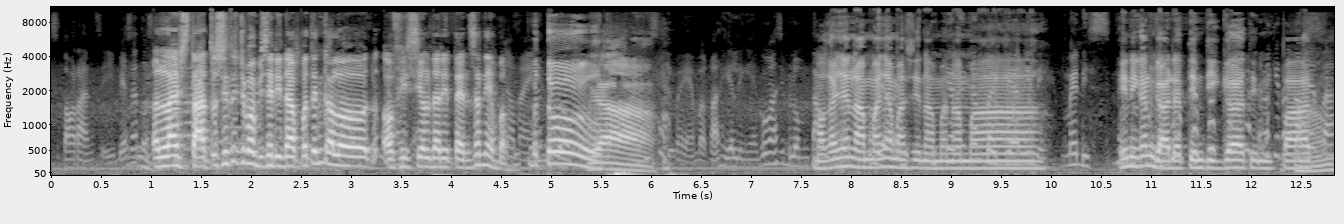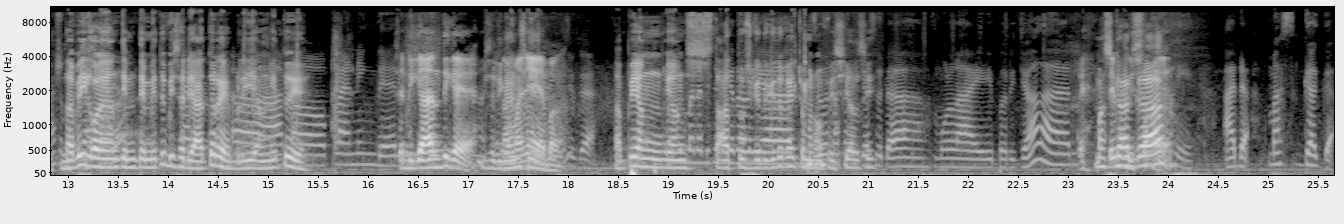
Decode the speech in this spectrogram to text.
setoran sih biasa tuh Eh, Live status itu cuma bisa didapetin kalau official dari Tencent ya, Bang? Betul. Ya. siapa yang bakal healing ya gue masih belum tahu Makanya namanya Iya. masih kan nama-nama ini, medis ini kan nggak ada tim 3, tim 4. Tapi kalau yang tim-tim itu bisa diatur ya, beli yang itu ya. Bisa diganti kayak Bisa diganti. namanya ya, Bang? Tapi yang yang status gitu-gitu kayak cuma official sih. sudah mulai berjalan Eh, Mas Gaga. ya? ada Mas Gaga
